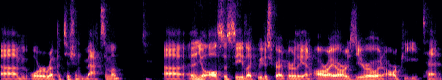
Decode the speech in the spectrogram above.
um, or a repetition maximum. Uh, and then you'll also see, like we described earlier, an RIR zero and RPE 10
